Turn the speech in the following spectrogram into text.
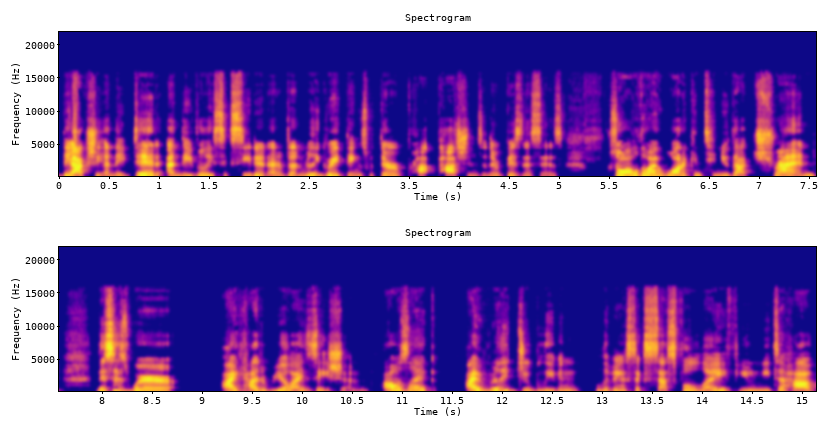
they actually, and they did, and they really succeeded and have done really great things with their pa- passions and their businesses. So, although I want to continue that trend, this is where I had a realization. I was like, I really do believe in living a successful life. You need to have,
